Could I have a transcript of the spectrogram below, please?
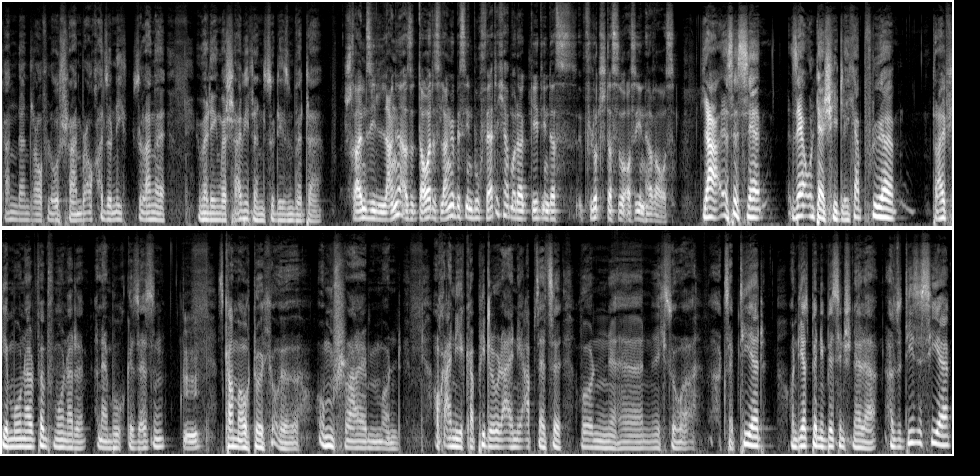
kann dann drauf losschreiben. Brauche also nicht so lange überlegen, was schreibe ich denn zu diesem Wetter. Schreiben Sie lange, also dauert es lange, bis Sie ein Buch fertig haben oder geht Ihnen das, flutscht das so aus Ihnen heraus? Ja, es ist sehr, sehr unterschiedlich. Ich habe früher drei, vier Monate, fünf Monate an einem Buch gesessen. Mhm. Es kam auch durch äh, Umschreiben und auch einige Kapitel oder einige Absätze wurden äh, nicht so akzeptiert. Und jetzt bin ich ein bisschen schneller. Also dieses hier,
